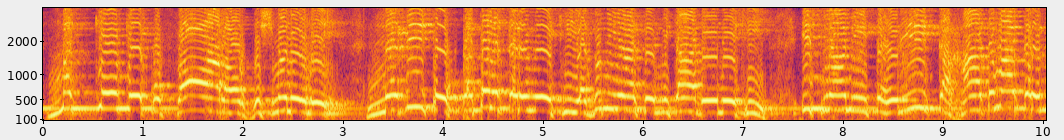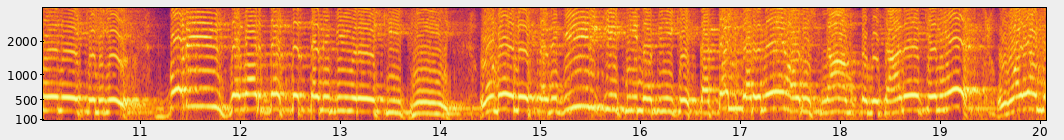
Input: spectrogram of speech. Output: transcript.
مکے کے کفار اور دشمنوں نے نبی کو قتل کرنے کی یا دنیا سے مٹا دینے کی اسلامی تحریک کا خاتمہ کر دینے کے لیے بڑی زبردست تدبیریں کی تھی۔ انہوں نے تدبیر کی تھی نبی کے قتل کرنے اور اسلام کو مٹانے کے لیے۔ ویم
